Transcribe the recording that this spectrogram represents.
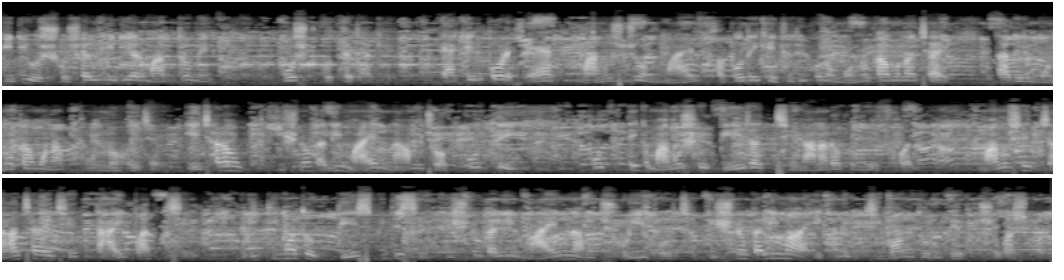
ভিডিও সোশ্যাল মিডিয়ার মাধ্যমে পোস্ট করতে থাকে। একের পর এক মানুষজন মায়ের ফটো দেখে যদি কোনো মনোকামনা চায়, তাদের মনোকামনা পূর্ণ হয়ে যায়। এছাড়াও কৃষ্ণকালী মায়ের নাম জপ করতেই প্রত্যেক মানুষের পেয়ে যাচ্ছে নানা রকমের ফল। মানুষের যা চাইছে তাই পাচ্ছে। রীতিমতো দেশ বিদেশে কৃষ্ণকালী মায়ের নাম ছড়িয়ে পড়ছে। কৃষ্ণকালী মা এখানে জীবন্ত রূপে বসবাস করে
